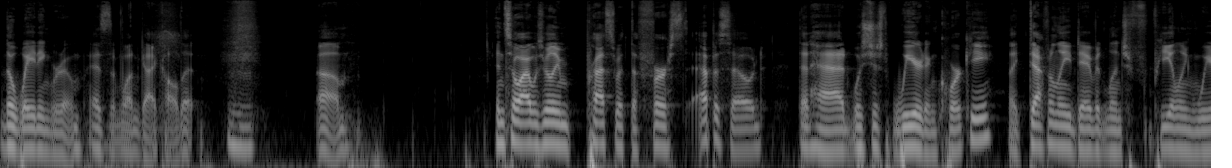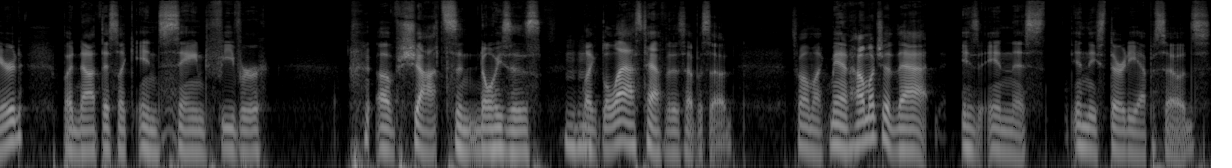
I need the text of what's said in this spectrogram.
the waiting room, as the one guy called it. hmm Um, and so I was really impressed with the first episode that had was just weird and quirky, like definitely David Lynch feeling weird, but not this like insane fever of shots and noises Mhm. like the last half of this episode. So I'm like, man, how much of that is in this in these 30 episodes?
